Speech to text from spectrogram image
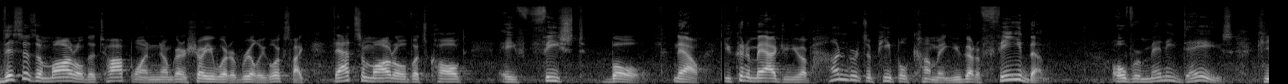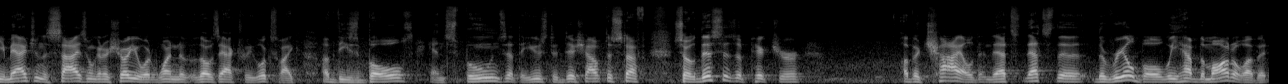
This is a model, the top one, and I'm going to show you what it really looks like. That's a model of what's called a feast bowl. Now, you can imagine you have hundreds of people coming, you've got to feed them over many days. Can you imagine the size? I'm going to show you what one of those actually looks like of these bowls and spoons that they used to dish out the stuff. So this is a picture of a child, and that's, that's the, the real bowl. We have the model of it.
